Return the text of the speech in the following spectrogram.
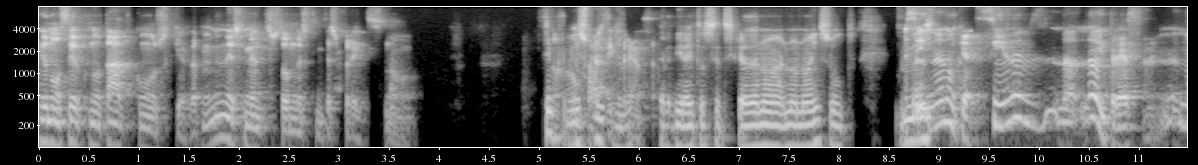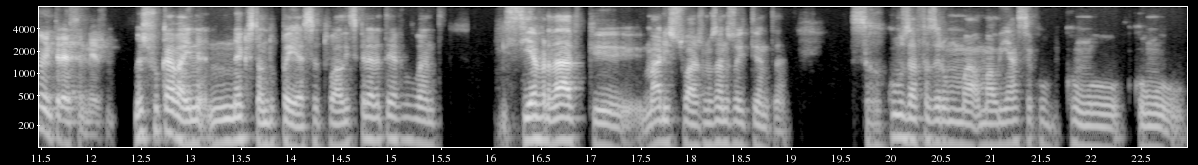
eu não ser conotado com a esquerda. Neste momento estou nas tintas para isso. Não, Sim, porque não, faz diferença. Ser direita ou ser de esquerda não, não, não é insulto. Mas... Sim, não, não quero. Sim, não, não, interessa. Não interessa mesmo. Mas focar bem na, na, questão do PS atual, e se calhar até é relevante. Se é verdade que Mário Soares, nos anos 80, se recusa a fazer uma, uma aliança com, com, o, com, o,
